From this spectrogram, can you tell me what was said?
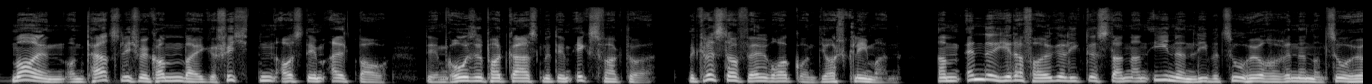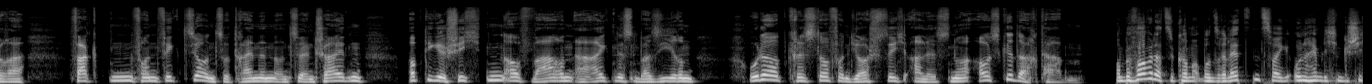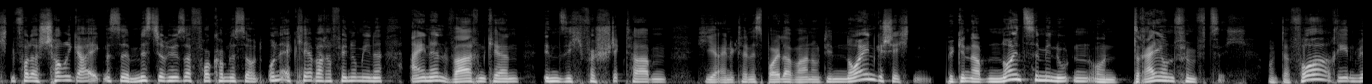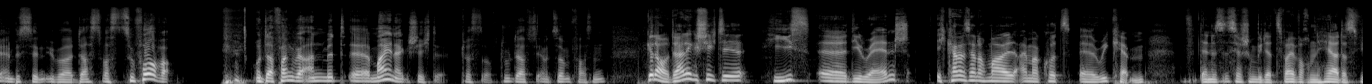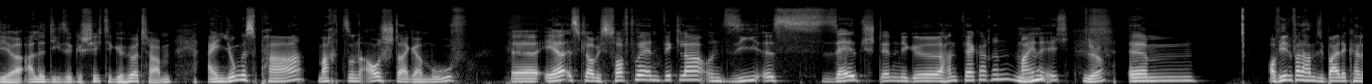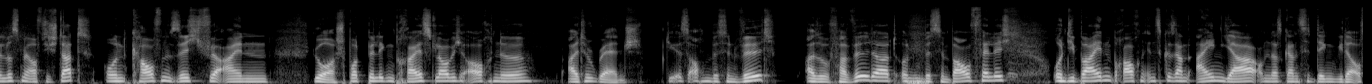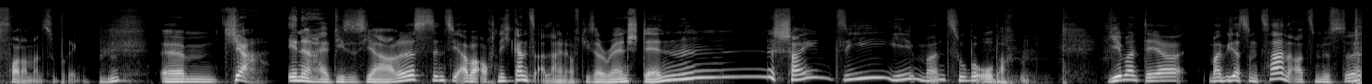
Moin und herzlich willkommen bei Geschichten aus dem Altbau, dem Grusel-Podcast mit dem X-Faktor, mit Christoph Wellbrock und Josch Kliemann. Am Ende jeder Folge liegt es dann an Ihnen, liebe Zuhörerinnen und Zuhörer, Fakten von Fiktion zu trennen und zu entscheiden, ob die Geschichten auf wahren Ereignissen basieren oder ob Christoph und Josch sich alles nur ausgedacht haben. Und bevor wir dazu kommen, ob unsere letzten zwei unheimlichen Geschichten voller schauriger Ereignisse, mysteriöser Vorkommnisse und unerklärbarer Phänomene einen wahren Kern in sich versteckt haben, hier eine kleine Spoilerwarnung. Die neuen Geschichten beginnen ab 19 Minuten und 53. Und davor reden wir ein bisschen über das, was zuvor war. Und da fangen wir an mit äh, meiner Geschichte. Christoph, du darfst sie zusammenfassen. Genau, deine Geschichte hieß äh, Die Ranch. Ich kann das ja noch mal einmal kurz äh, recappen, denn es ist ja schon wieder zwei Wochen her, dass wir alle diese Geschichte gehört haben. Ein junges Paar macht so einen Aussteiger-Move. Äh, er ist, glaube ich, Softwareentwickler und sie ist selbstständige Handwerkerin, meine ich. Ja. Ähm, auf jeden Fall haben sie beide keine Lust mehr auf die Stadt und kaufen sich für einen ja, spottbilligen Preis, glaube ich, auch eine alte Ranch. Die ist auch ein bisschen wild, also verwildert und ein bisschen baufällig. Und die beiden brauchen insgesamt ein Jahr, um das ganze Ding wieder auf Vordermann zu bringen. Mhm. Ähm, tja, innerhalb dieses Jahres sind sie aber auch nicht ganz allein auf dieser Ranch, denn es scheint sie jemand zu beobachten. Jemand, der mal wieder zum Zahnarzt müsste,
